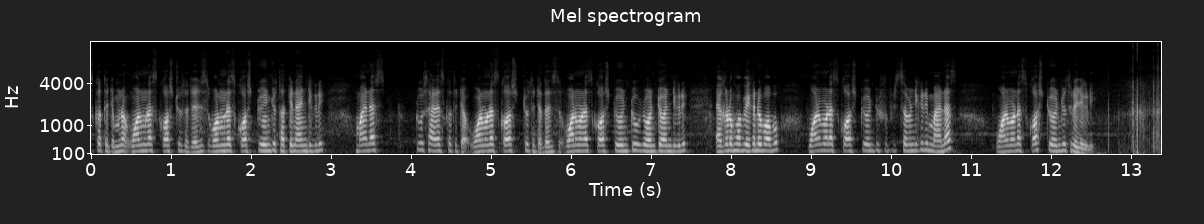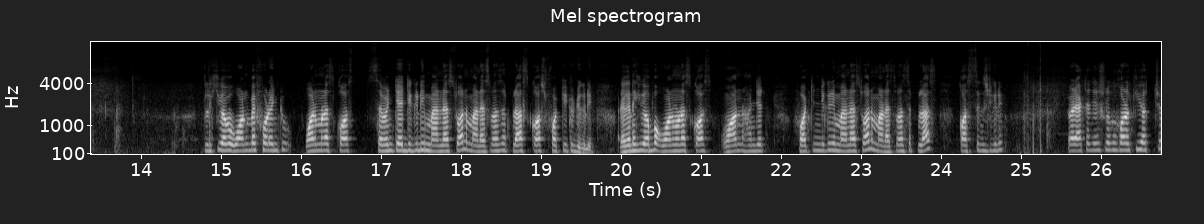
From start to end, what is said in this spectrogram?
square theta মানে one minus cos two theta one minus cos two into thirty nine degree minus two sine square theta one minus cos two theta that one minus cos two into twenty one degree একরকমভাবে এখানে পাবো one minus cos two into fifty seven degree minus one minus cos two into three degree তাহলে কী পাবো one by four into one minus cos seventy eight degree minus one minus minus plus cos forty two degree আর এখানে কী পাবো one minus cos one hundred fourteen degree minus one minus minus plus cos six degree এবার একটা জিনিস লক্ষ্য করো কী হচ্ছে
